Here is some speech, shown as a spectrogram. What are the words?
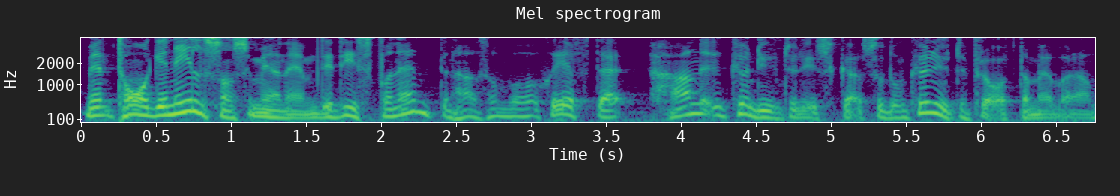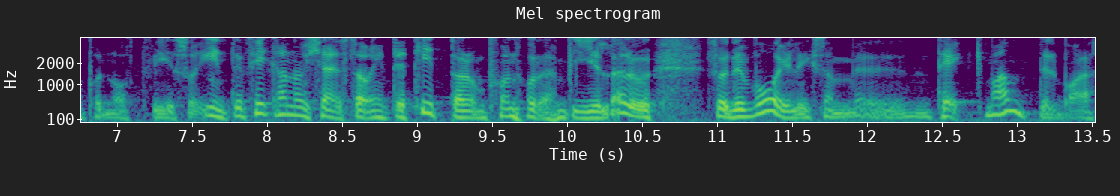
Men Tage Nilsson som jag nämnde, disponenten, han som var chef där, han kunde ju inte ryska. Så de kunde ju inte prata med varandra på något vis. Och inte fick han någon känsla och inte tittade de på några bilar. Och, så det var ju liksom eh, täckmantel bara.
